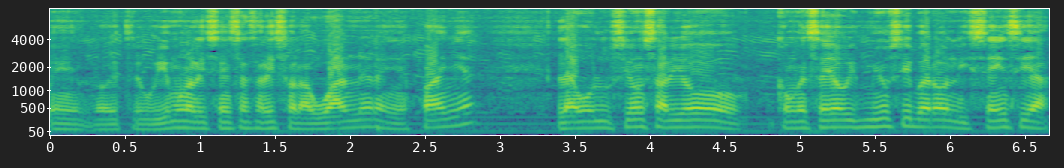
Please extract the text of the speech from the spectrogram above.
eh, lo distribuimos, la licencia se la hizo a la Warner en España. La Evolución salió con el sello Beat Music, pero en licencia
